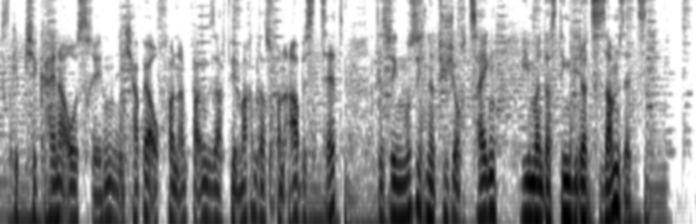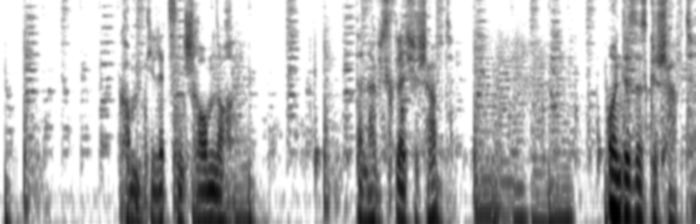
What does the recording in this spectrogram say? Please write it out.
Es gibt hier keine Ausreden. Ich habe ja auch von Anfang an gesagt, wir machen das von A bis Z. Deswegen muss ich natürlich auch zeigen, wie man das Ding wieder zusammensetzt. Komm, die letzten Schrauben noch. Dann habe ich es gleich geschafft. Und es ist geschafft.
